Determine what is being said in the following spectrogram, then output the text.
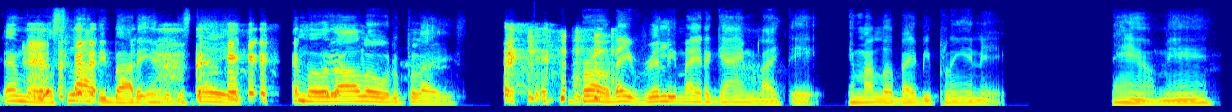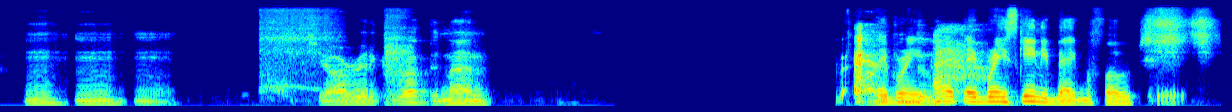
That mother was sloppy by the end of the stage. That mother was all over the place. Bro, they really made a game like that. And my little baby playing it. Damn, man. Mm, mm, mm. She already corrupted nothing. All They bring I hope they bring skinny back before shit. is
